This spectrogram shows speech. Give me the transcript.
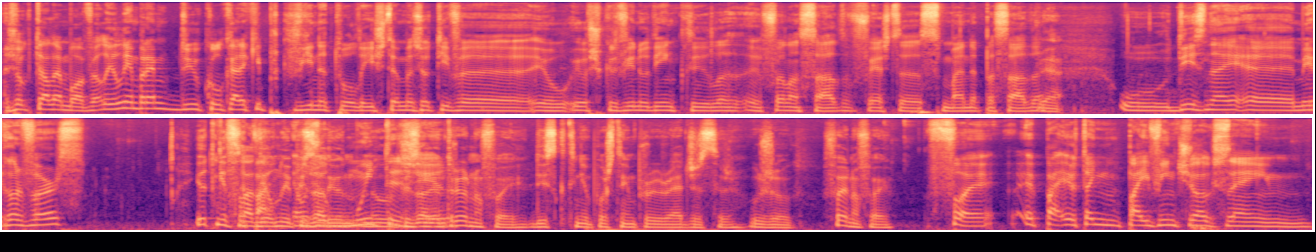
Jogo de telemóvel. Eu lembrei-me de o colocar aqui porque vi na tua lista, mas eu tive. A, eu, eu escrevi no dia em que foi lançado, foi esta semana passada, yeah. o Disney uh, Mirrorverse. Eu tinha falado Epá, dele no episódio, é um no episódio anterior, não foi? Disse que tinha posto em pre-register o jogo. Foi ou não foi? Foi. Epá, eu tenho pá, 20 jogos em.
